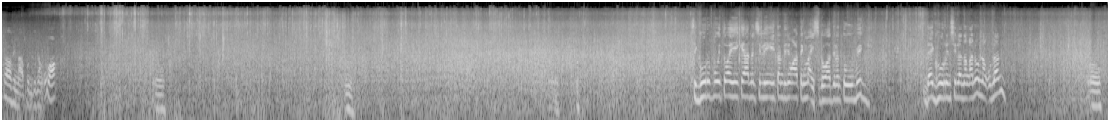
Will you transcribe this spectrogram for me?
So, hinapon din ang uwak. Oh. Mm. Siguro po ito ay kaya nagsiliitan din yung ating mais. Gawa din ng tubig. Daighurin sila ng ano, ng ulan. Oh.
